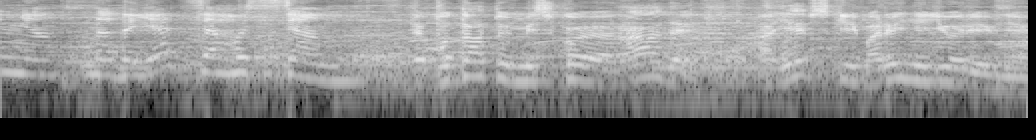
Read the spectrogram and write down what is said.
привітання надається гостям. депутату міської ради Гаєвській Марині Юріївні.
